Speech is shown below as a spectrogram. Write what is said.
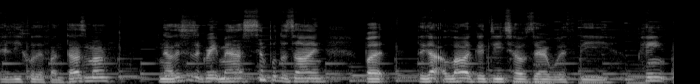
El Hijo de Fantasma. Now this is a great mask, simple design, but they got a lot of good details there with the paint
